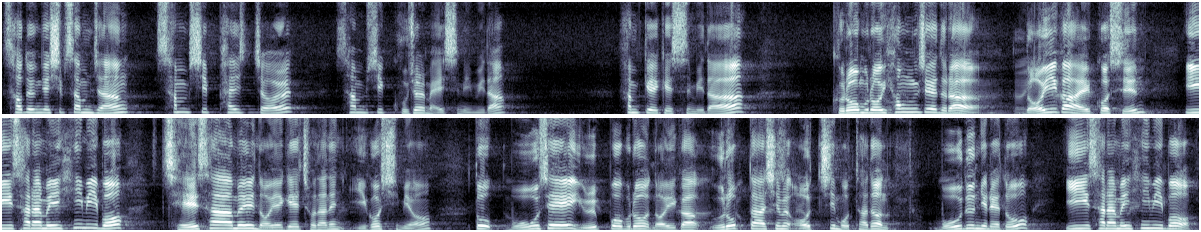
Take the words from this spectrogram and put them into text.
사도행전 13장 38절, 39절 말씀입니다. 함께 읽겠습니다. 그러므로 형제들아 너희가 알 것은 이 사람을 힘입어 제사함을 너에게 전하는 이것이며 또 모세의 율법으로 너희가 의롭다 하심을 얻지 못하던 모든 일에도 이 사람을 힘입어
